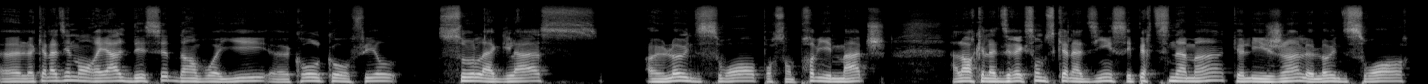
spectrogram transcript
euh, le Canadien de Montréal décide d'envoyer Cole Caulfield sur la glace un lundi soir pour son premier match, alors que la direction du Canadien sait pertinemment que les gens, le lundi soir,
